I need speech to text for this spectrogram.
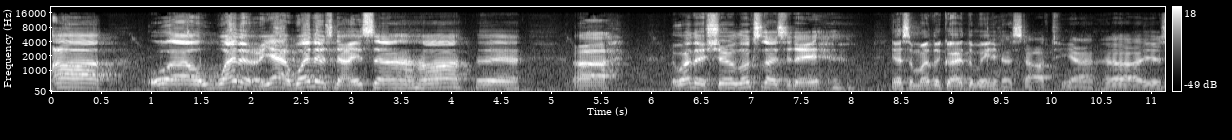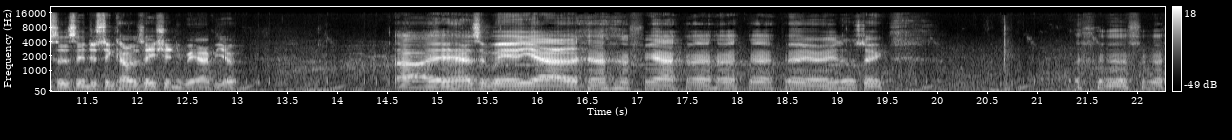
uh, well, weather. Yeah, weather's nice. Uh huh. Yeah. Uh, the weather sure looks nice today. yeah, some other glad the rain has stopped. Yeah, uh, this is interesting conversation we have here. Uh, it hasn't been, yeah, yeah, yeah, interesting.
